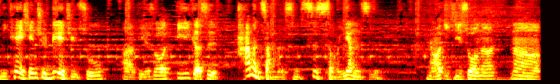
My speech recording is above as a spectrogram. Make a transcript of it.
你可以先去列举出，呃，比如说第一个是他们长得是是什么样子，然后以及说呢，那。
